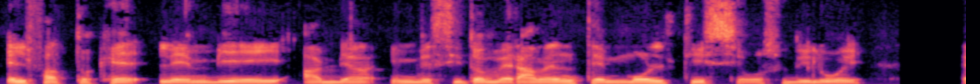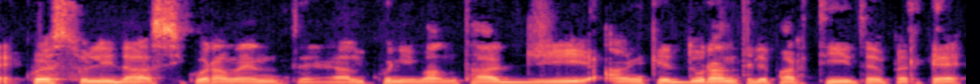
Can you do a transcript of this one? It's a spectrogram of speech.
è il fatto che l'NBA abbia investito veramente moltissimo su di lui e questo gli dà sicuramente alcuni vantaggi anche durante le partite perché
